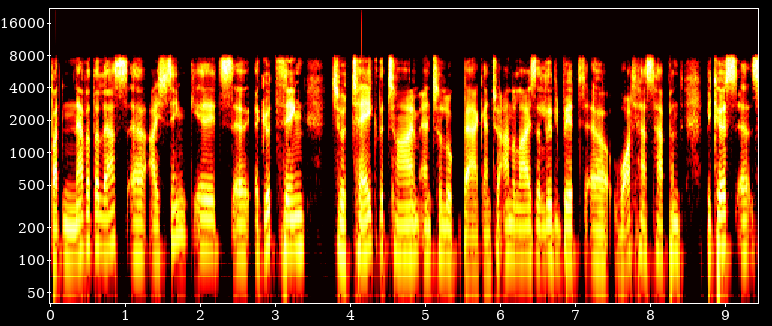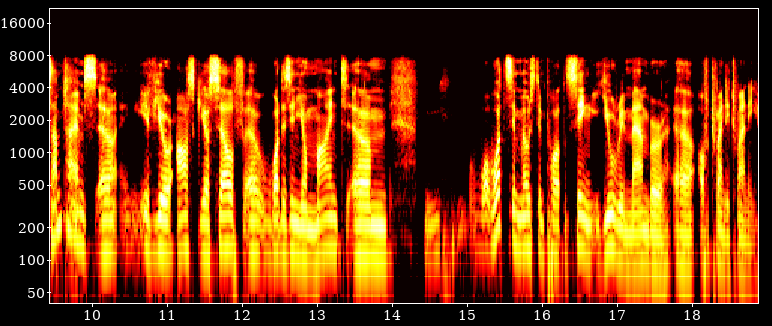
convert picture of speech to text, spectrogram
But nevertheless, uh, I think it's a, a, good thing to take the time and to look back and to analyze a little bit uh, what has happened. Because uh, sometimes, uh, if you ask yourself uh, what is in your mind, um, what's the most important thing you remember of 2020?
